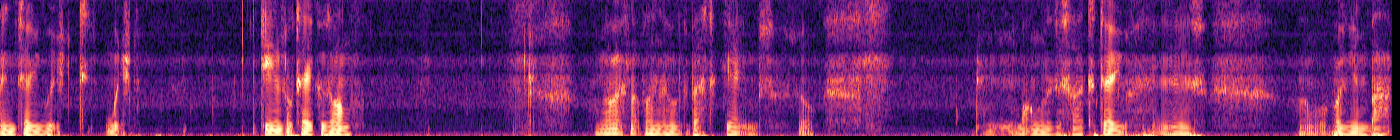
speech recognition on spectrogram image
into, which which teams will take us on. Well, it's not playing all the best games, so what I'm going to decide to do is well, we'll bring him back.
